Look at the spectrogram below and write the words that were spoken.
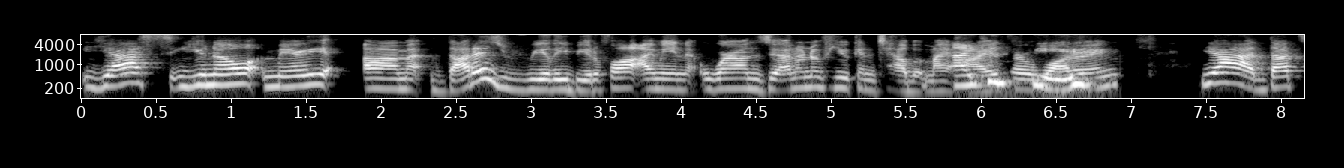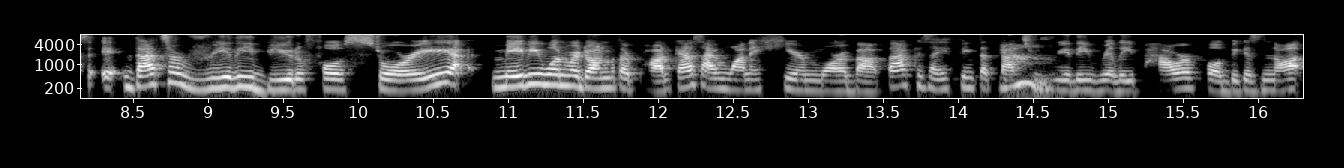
Yes, you know, Mary, um, that is really beautiful. I mean, we're on Zoom. I don't know if you can tell, but my I eyes are see. watering. Yeah, that's eh, that's a really beautiful story. Maybe when we're done with our podcast, I want to hear more about that because I think that that's Yeah. really really powerful because not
